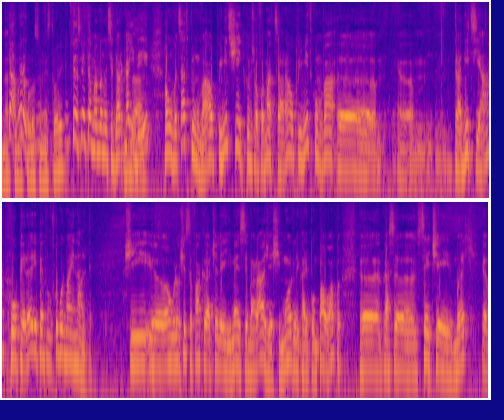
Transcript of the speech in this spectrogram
ne-ar Da, fi mă de rog, folos un istoric? Putem să ne uităm amănunțit, dar ca Da. idee au învățat cumva, au primit și ei când și-au format țara, au primit cumva uh, uh, tradiția cooperării pentru scopuri mai înalte. Și uh, au reușit să facă acele imense baraje și morile care pompau apă uh, ca să sece mări, că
